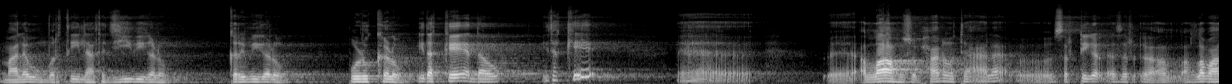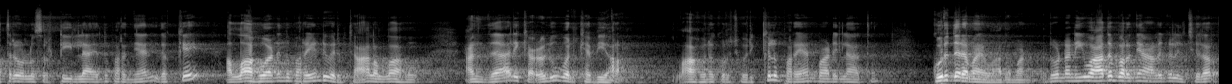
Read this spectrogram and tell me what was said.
മലവും വൃത്തിയില്ലാത്ത ജീവികളും കൃമികളും പുഴുക്കളും ഇതൊക്കെ എന്താവും? ഇതൊക്കെ അള്ളാഹു സുബാനു താല സൃഷ്ടികൾ അള്ള മാത്രമേ ഉള്ളൂ സൃഷ്ടിയില്ല എന്ന് പറഞ്ഞാൽ ഇതൊക്കെ അള്ളാഹു ആണെന്ന് പറയേണ്ടി വരും. താൽ അള്ളാഹു അൻദാലി കഴുവൻ കബീറ. അള്ളാഹുവിനെ കുറിച്ച് ഒരിക്കലും പറയാൻ പാടില്ലാത്ത ഗുരുതരമായ വാദമാണ്. അതുകൊണ്ടാണ് ഈ വാദം പറഞ്ഞ ആളുകളിൽ ചിലർ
